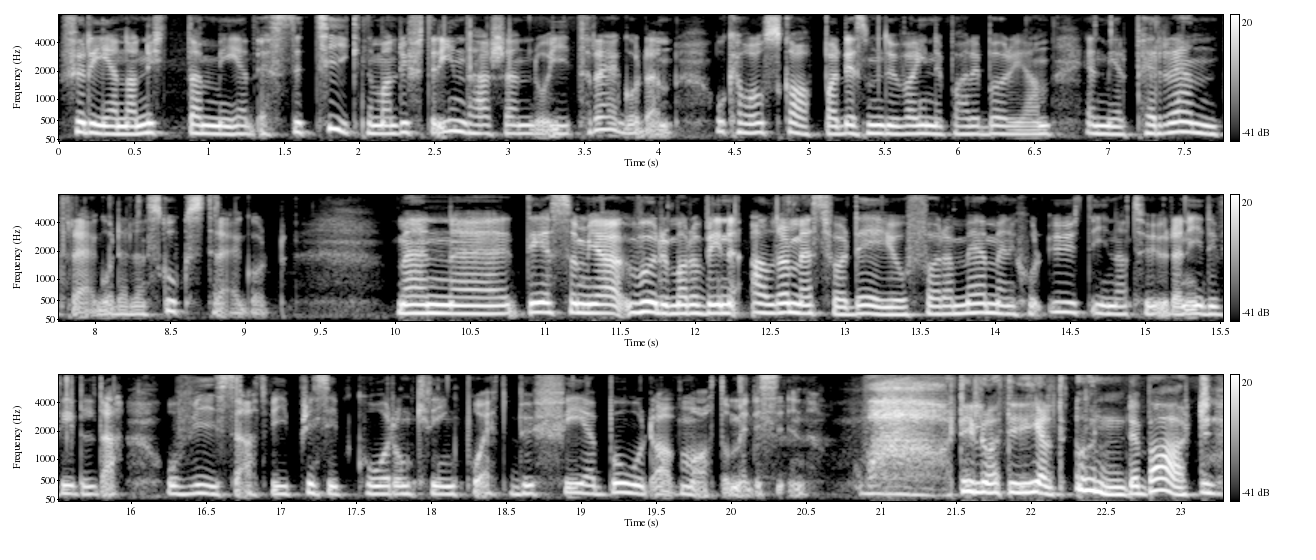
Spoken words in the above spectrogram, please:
förena nytta med estetik när man lyfter in det här sen då i trädgården och skapar det som du var inne på här i början, en mer perenn trädgård eller en skogsträdgård. Men eh, det som jag vurmar och brinner allra mest för det är ju att föra med människor ut i naturen, i det vilda och visa att vi i princip går omkring på ett buffébord av mat och medicin. Wow, det låter ju helt underbart. Mm.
